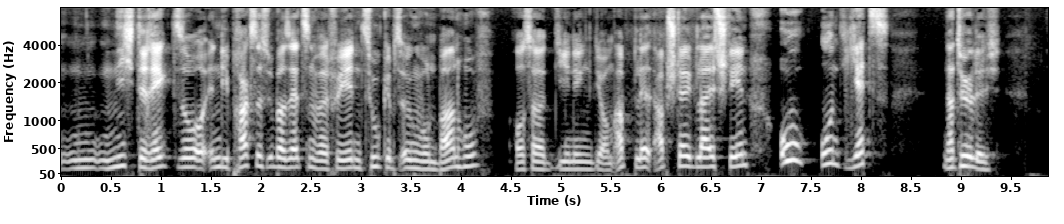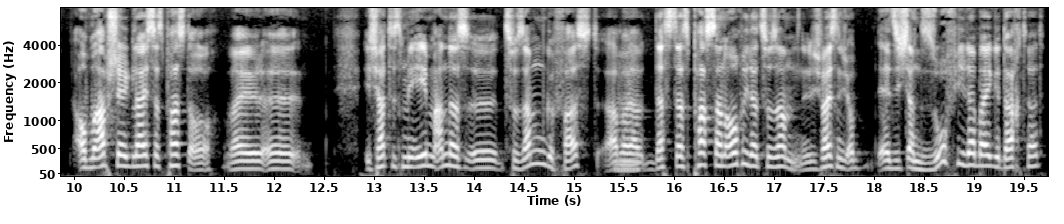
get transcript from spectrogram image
nicht direkt so in die Praxis übersetzen, weil für jeden Zug gibt es irgendwo einen Bahnhof, außer diejenigen, die am Able Abstellgleis stehen. Oh, und jetzt, natürlich, auf dem Abstellgleis, das passt auch, weil äh, ich hatte es mir eben anders äh, zusammengefasst, aber Mhm. das, das passt dann auch wieder zusammen. Ich weiß nicht, ob er sich dann so viel dabei gedacht hat,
